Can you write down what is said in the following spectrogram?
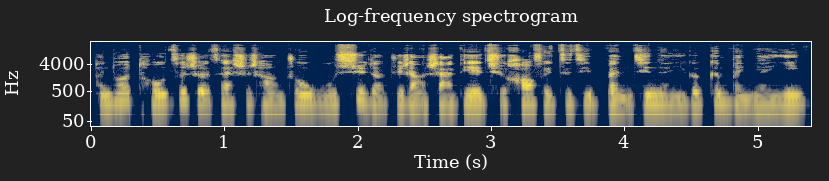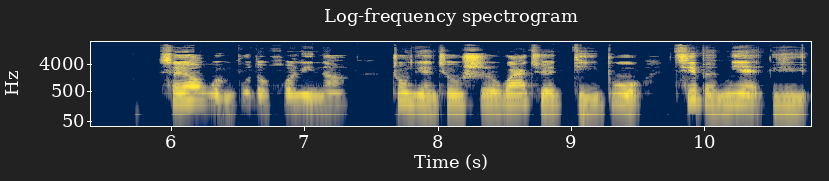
很多投资者在市场中无序的追涨杀跌，去耗费自己本金的一个根本原因。想要稳步的获利呢，重点就是挖掘底部基本面与。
